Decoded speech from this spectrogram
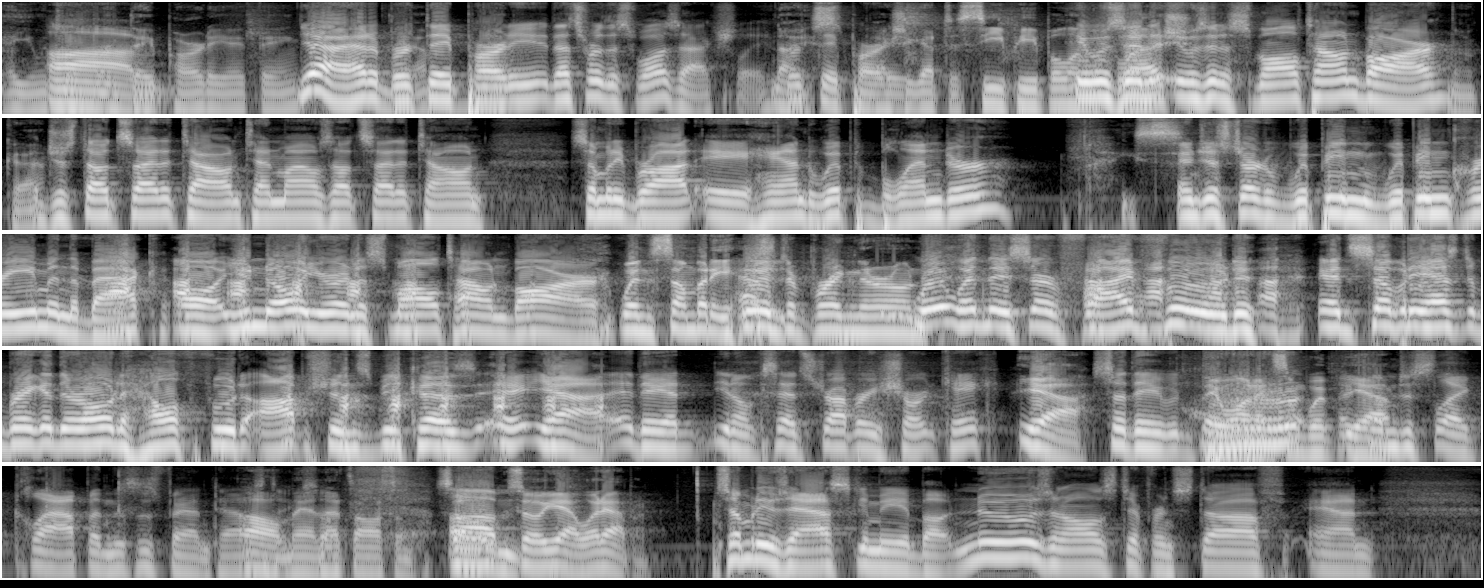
Yeah, you went to a birthday party, I think. Um, yeah, I had a birthday party. That's where this was actually. nice. Birthday party. Actually, got to see people. It was the in it was in a small town bar, Okay. just outside of town, ten miles outside of town. Somebody brought a hand whipped blender Nice. and just started whipping whipping cream in the back. oh, you know you're in a small town bar. when somebody has to bring their own. when, when they serve fried food and somebody has to bring in their own health food options because eh, yeah they had you know said strawberry shortcake Yeah. so they They wanted some whip- like, yeah. I'm just like clapping this is fantastic oh man, So, that's awesome. So, um, so yeah, what happened? somebody was asking me about news and all this different stuff and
